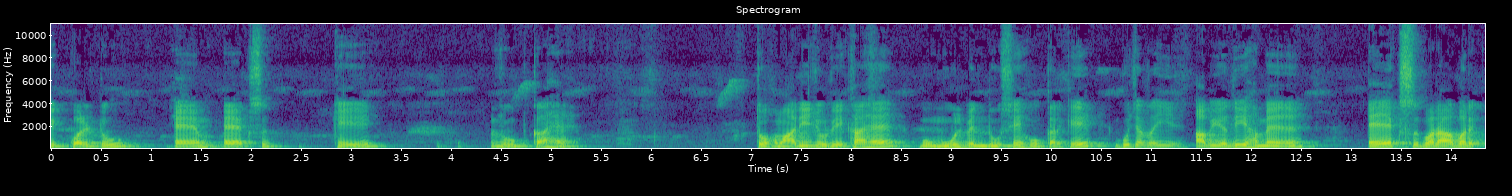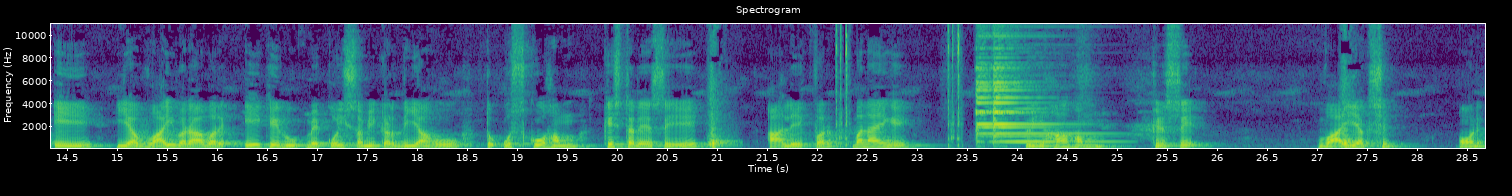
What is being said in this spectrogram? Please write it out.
equal to m x के रूप का है। तो हमारी जो रेखा है, वो मूल बिंदु से होकर के गुजर रही है। अब यदि हमें x बराबर a या y बराबर a के रूप में कोई समीकरण दिया हो तो उसको हम किस तरह से आलेख पर बनाएँगे? तो यहाँ हम फिर से y अक्ष और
